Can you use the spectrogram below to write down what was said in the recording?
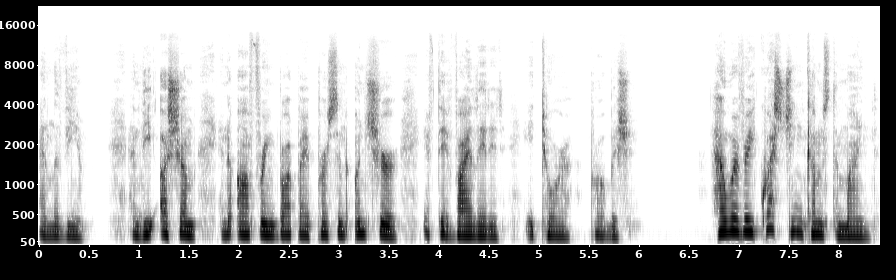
and leviim and the usham, an offering brought by a person unsure if they violated a Torah prohibition. However, a question comes to mind.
